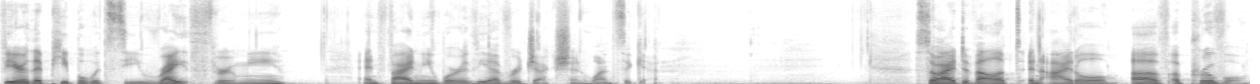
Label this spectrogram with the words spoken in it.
fear that people would see right through me and find me worthy of rejection once again. So I developed an idol of approval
